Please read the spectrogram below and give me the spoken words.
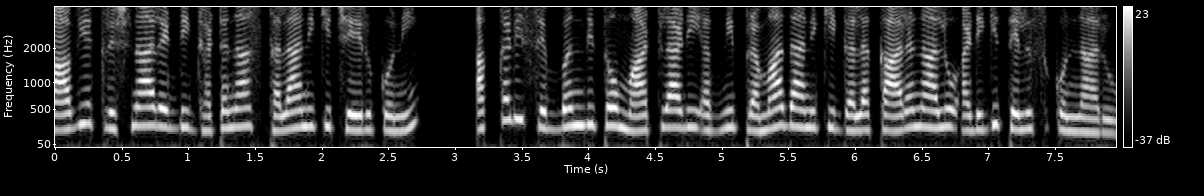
కావ్య కృష్ణారెడ్డి ఘటనా స్థలానికి చేరుకొని అక్కడి సిబ్బందితో మాట్లాడి అగ్ని ప్రమాదానికి గల కారణాలు అడిగి తెలుసుకున్నారు.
